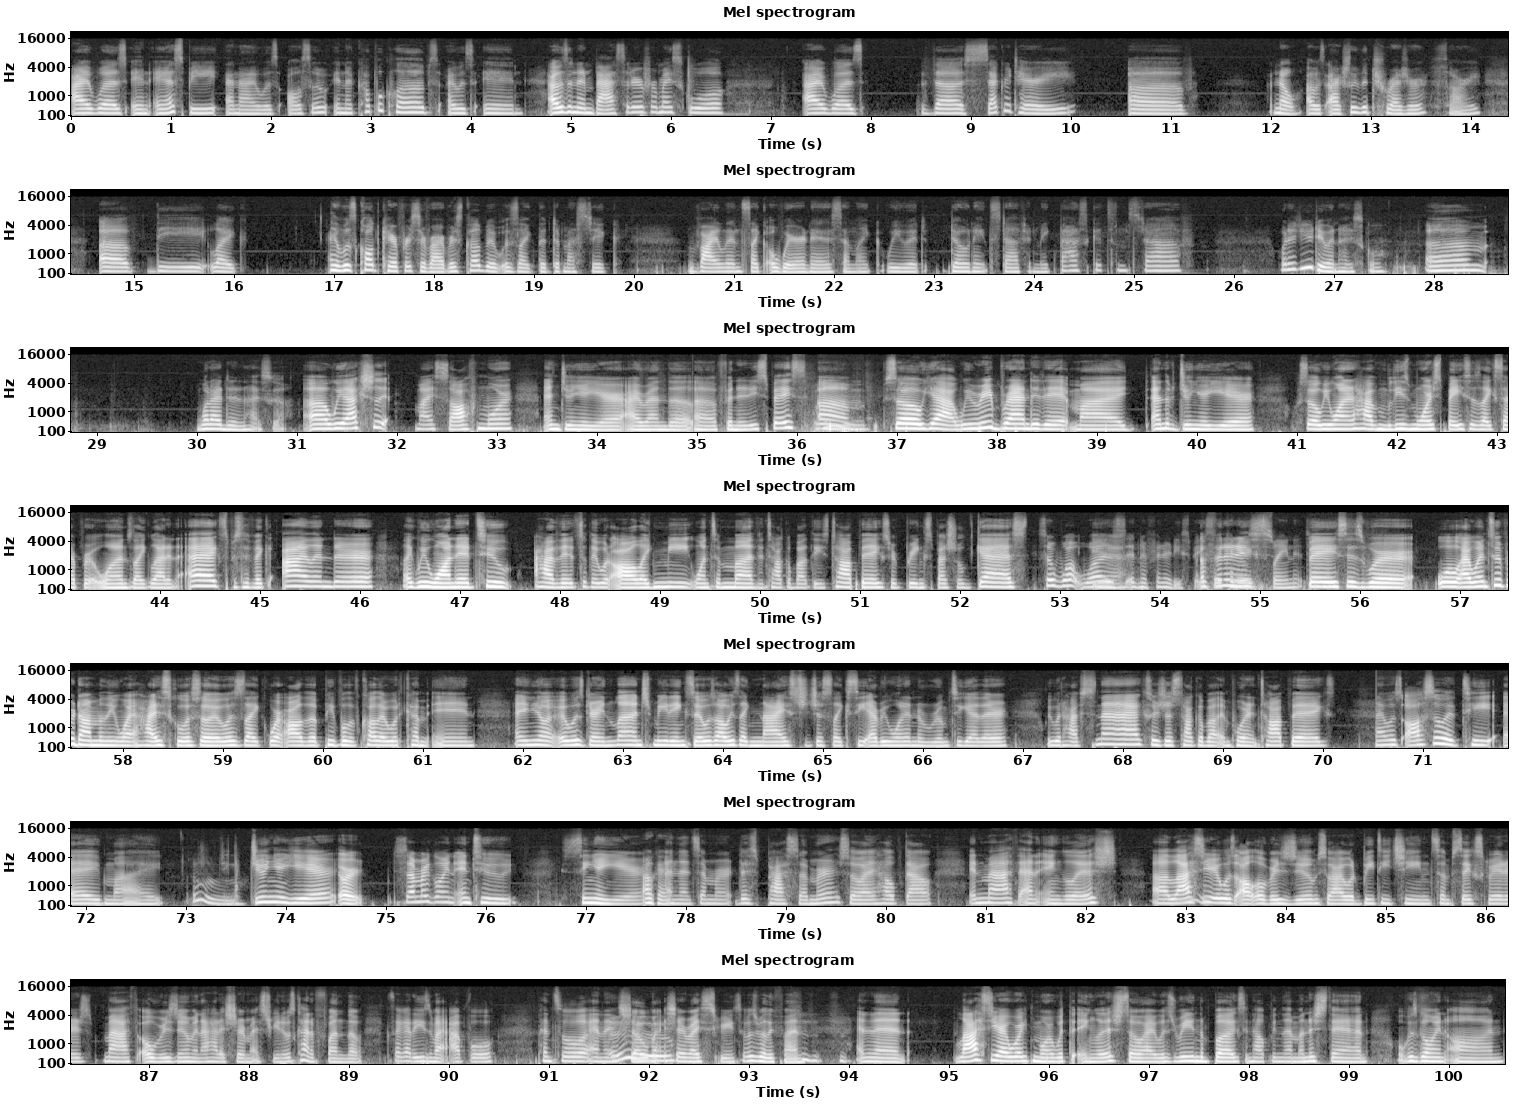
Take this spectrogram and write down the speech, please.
I was in ASB, and I was also in a couple clubs. I was in. I was an ambassador for my school. I was the secretary of. No, I was actually the treasurer. Sorry, of the like it was called Care for Survivors Club. It was like the domestic violence like awareness and like we would donate stuff and make baskets and stuff. What did you do in high school? Um what I did in high school. Uh we actually my sophomore and junior year I ran the uh, affinity space. Um so yeah, we rebranded it my end of junior year so we wanted to have these more spaces like separate ones like Latin X, Pacific Islander. Like we wanted to have it so they would all like meet once a month and talk about these topics or bring special guests. So what was yeah. an affinity space? Affinity like, explain it? Spaces where well, I went to a predominantly white high school, so it was like where all the people of color would come in. And you know, it was during lunch meetings, so it was always like nice to just like see everyone in a room together we would have snacks or just talk about important topics. I was also a TA my Ooh. junior year or summer going into senior year. Okay. And then summer this past summer. So I helped out in math and English. Uh, last year it was all over Zoom, so I would be teaching some sixth graders math over Zoom, and I had to share my screen. It was kind of fun though, because I got to use my Apple Pencil and then show my share my screen. So it was really fun. and then last year I worked more with the English, so I was reading the books and helping them understand what was going on.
